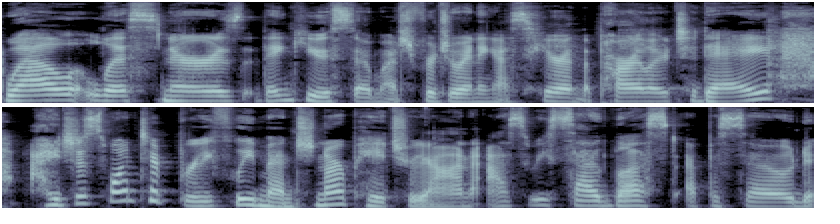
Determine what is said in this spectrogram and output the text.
Well, listeners, thank you so much for joining us here in the parlor today. I just want to briefly mention our Patreon. As we said last episode,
